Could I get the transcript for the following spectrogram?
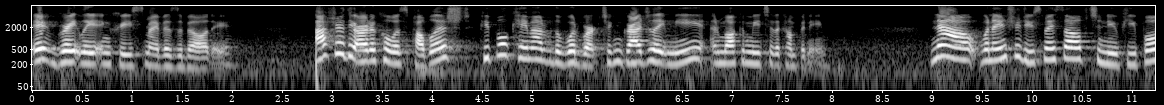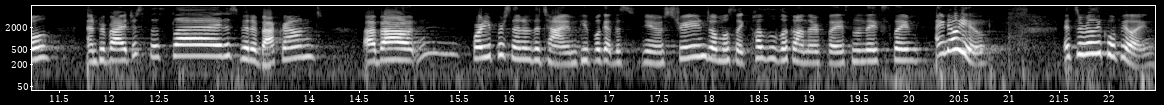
It greatly increased my visibility. After the article was published, people came out of the woodwork to congratulate me and welcome me to the company. Now, when I introduce myself to new people and provide just the slightest bit of background, about 40% mm, of the time, people get this you know, strange, almost like puzzled look on their face, and then they exclaim, I know you. It's a really cool feeling.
